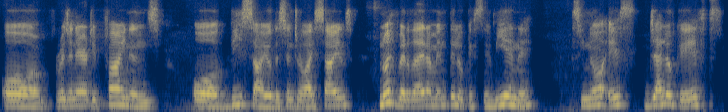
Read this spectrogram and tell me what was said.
o Regenerative Finance o DeSci o Decentralized Science, no es verdaderamente lo que se viene, sino es ya lo que es.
